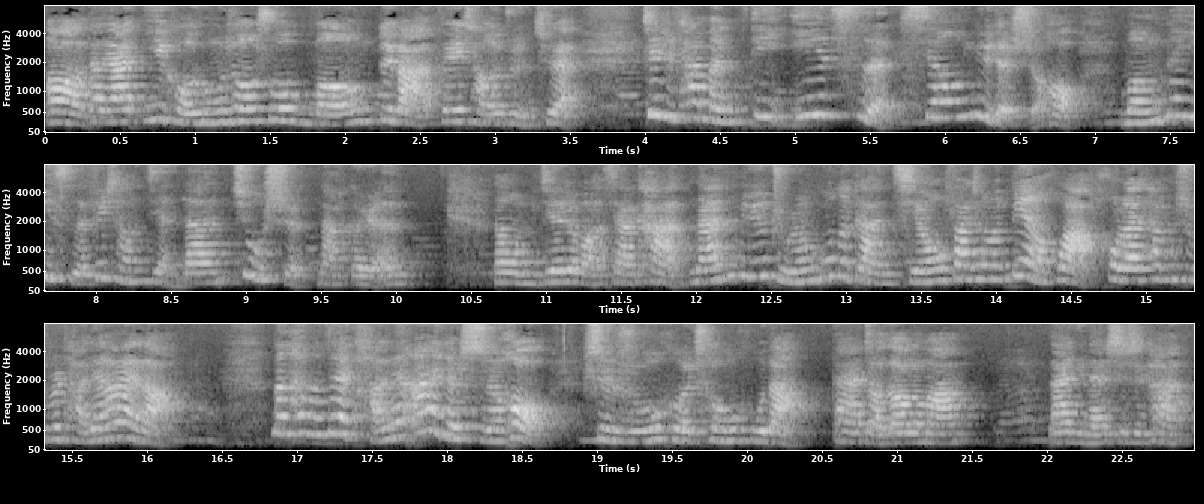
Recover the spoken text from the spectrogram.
哦，大家异口同声说“萌”，对吧？非常准确。这是他们第一次相遇的时候，“萌”的意思非常简单，就是那个人。那我们接着往下看，男女主人公的感情发生了变化，后来他们是不是谈恋爱了？那他们在谈恋爱的时候是如何称呼的？大家找到了吗？来，你来试试看。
